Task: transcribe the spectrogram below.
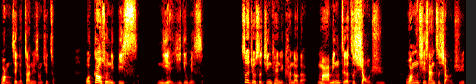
往这个战略上去走。我告诉你必死，你也一定会死。这就是今天你看到的马明哲之小局，王岐山之小局，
